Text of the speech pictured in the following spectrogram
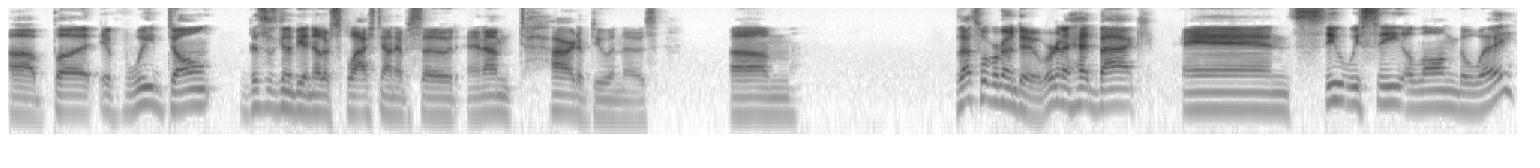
Uh, but if we don't, this is going to be another splashdown episode, and I'm tired of doing those. Um, that's what we're going to do. We're going to head back and see what we see along the way.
